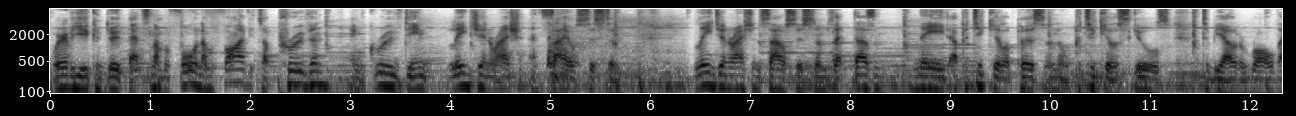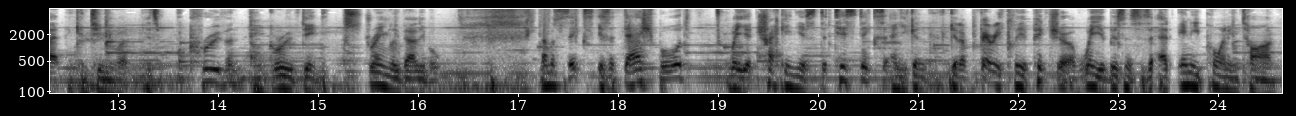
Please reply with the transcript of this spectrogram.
Wherever you can do it, that's number four. Number five, it's a proven and grooved in lead generation and sales system lead generation sales systems that doesn't need a particular person or particular skills to be able to roll that and continue it. It's proven and grooved in, extremely valuable. Number six is a dashboard where you're tracking your statistics and you can get a very clear picture of where your business is at any point in time.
